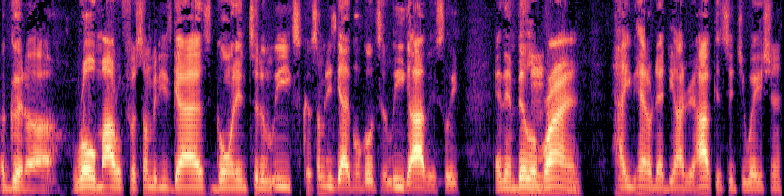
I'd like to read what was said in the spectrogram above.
a good uh role model for some of these guys going into the leagues because some of these guys gonna go to the league obviously, and then Bill Mhm. O'Brien, how you handle that DeAndre Hopkins situation.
